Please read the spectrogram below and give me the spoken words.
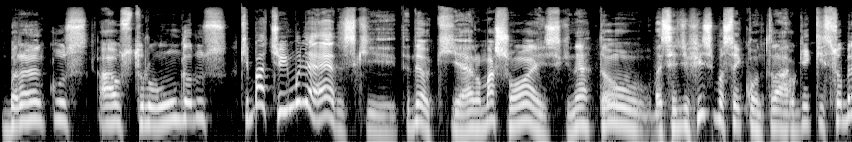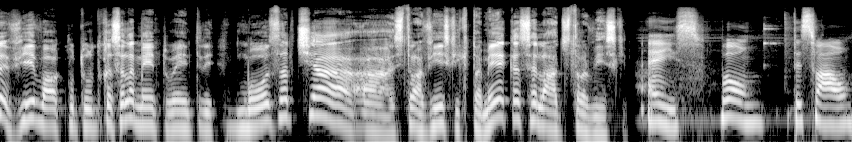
brancos austro-húngaros que batiam em mulheres, que, entendeu? Que eram machões, que, né? Então vai ser difícil você encontrar alguém que sobreviva à cultura do cancelamento entre Mozart e a, a Stravinsky, que também é cancelado Stravinsky. É isso. Bom, pessoal.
